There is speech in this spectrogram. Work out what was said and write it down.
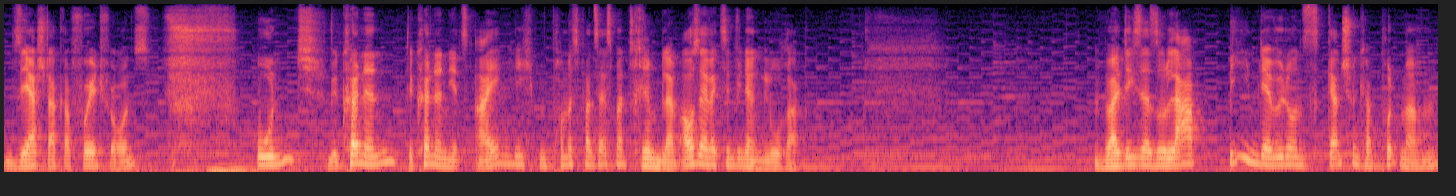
Ein sehr starker Freight für uns. Und wir können, wir können jetzt eigentlich mit Pommespanzer erstmal drin bleiben. Außer er wechselt wieder in Glurak. Weil dieser Solarbeam, der würde uns ganz schön kaputt machen.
